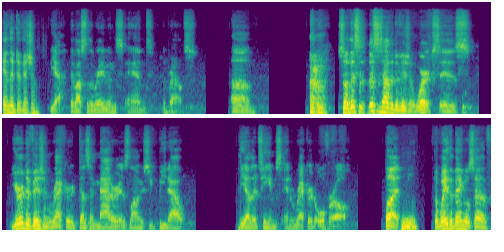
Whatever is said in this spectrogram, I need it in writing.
in the division. Yeah, they lost to the Ravens and the Browns. Um, so this is this is how the division works: is your division record doesn't matter as long as you beat out the other teams in record overall. But the way the Bengals have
